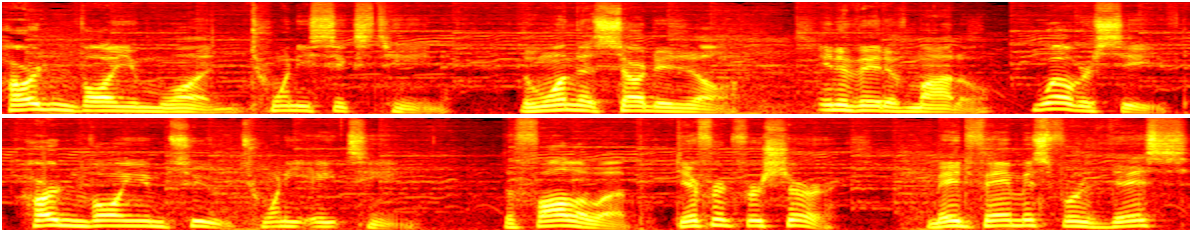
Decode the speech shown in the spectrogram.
Harden Volume 1, 2016. The one that started it all. Innovative model. Well received. Harden Volume 2, 2018. The follow up. Different for sure. Made famous for this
